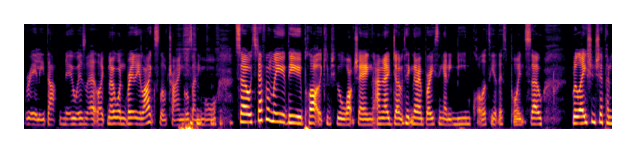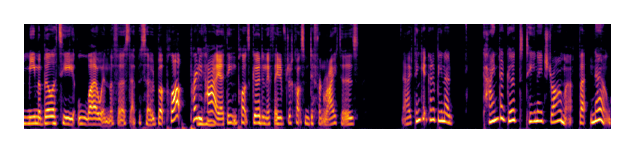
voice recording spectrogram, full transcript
really that new, is it? Like no one really likes love triangles anymore. So it's definitely the plot that keeps people watching, and I don't think they're embracing any meme quality at this point. So relationship and memeability low in the first episode, but plot pretty Mhm. high. I think the plot's good, and if they'd have just got some different writers, I think it could have been a kind of good teenage drama, but no.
